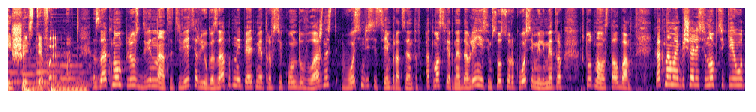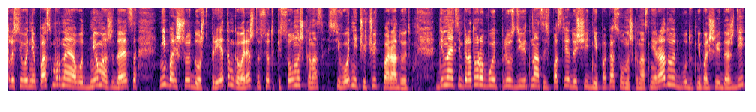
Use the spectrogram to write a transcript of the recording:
и 6 FM. За окном плюс 12, ветер юго-западный 5 метров в секунду, влажность 87%, атмосферное давление 748 миллиметров ртутного столба. Как нам и обещали синоптики, утро сегодня пасмурное, а вот днем ожидается небольшой дождь. При этом говорят, что все-таки солнышко нас сегодня чуть-чуть порадует. Дневная температура будет плюс 19 в последующие дни. Пока солнышко нас не радует, будут небольшие дожди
